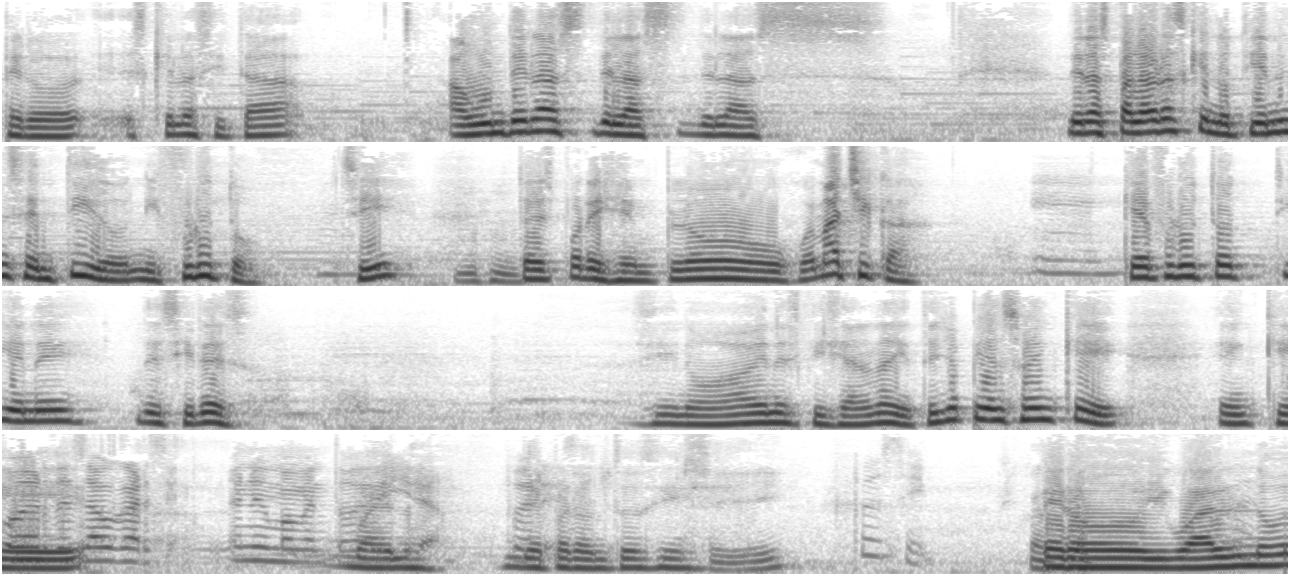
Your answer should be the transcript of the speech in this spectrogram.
Pero es que la cita, aún de las, de las, de las, de las palabras que no tienen sentido ni fruto, ¿sí? Entonces, por ejemplo, chica ¿qué fruto tiene decir eso? Si no va a beneficiar a nadie. Entonces yo pienso en que, en que, Poder desahogarse en un momento de bueno, ira. de podría ser. pronto sí. Sí. Pues sí. Pero igual no,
